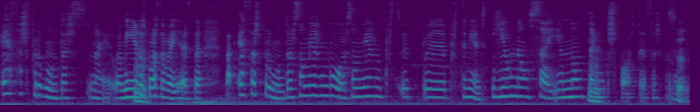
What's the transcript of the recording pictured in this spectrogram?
essas perguntas, não é? a minha hum. resposta foi esta, pá, essas perguntas são mesmo boas, são mesmo eh, pertinentes. E eu não sei, eu não tenho hum. resposta a essas perguntas.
